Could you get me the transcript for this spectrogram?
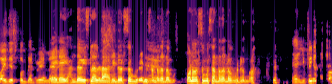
why they spoke that way இல்ல? டேய் அந்த வயசுல இல்லடா. ரெண்டு வருஷம் முன்னாடி சண்டை தானே போன வருஷமும் சண்டை தானே போட்டிருந்தோம். இப்பயும் சண்டை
